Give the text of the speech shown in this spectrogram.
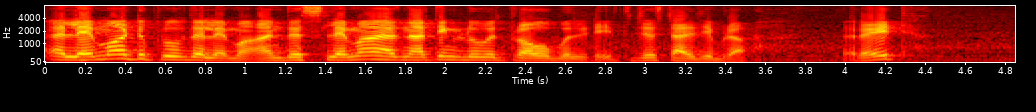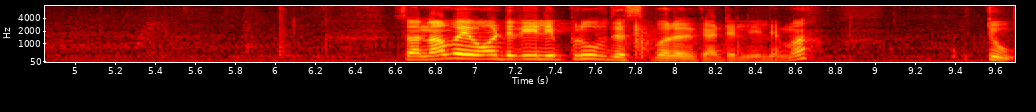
a lemma to prove the lemma and this lemma has nothing to do with probability it is just algebra right. So, now I want to really prove this Borel-Cantelli lemma 2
